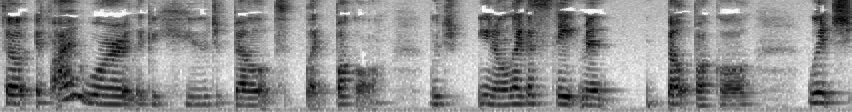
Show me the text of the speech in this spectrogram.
So if I wore like a huge belt, like buckle, which, you know, like a statement belt buckle, which,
